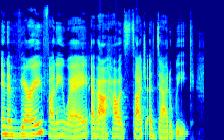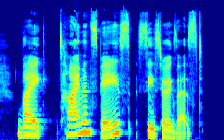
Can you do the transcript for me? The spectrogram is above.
in a very funny way about how it's such a dead week. Like, time and space cease to exist.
